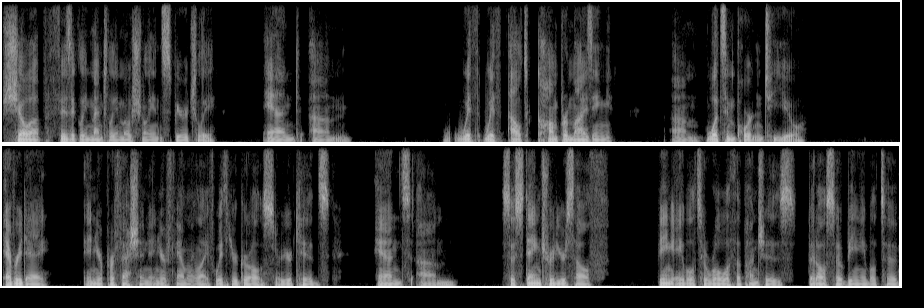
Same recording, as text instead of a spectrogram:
show up physically, mentally, emotionally, and spiritually. And um, with without compromising um, what's important to you every day in your profession, in your family life, with your girls or your kids, and um, so staying true to yourself, being able to roll with the punches, but also being able to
